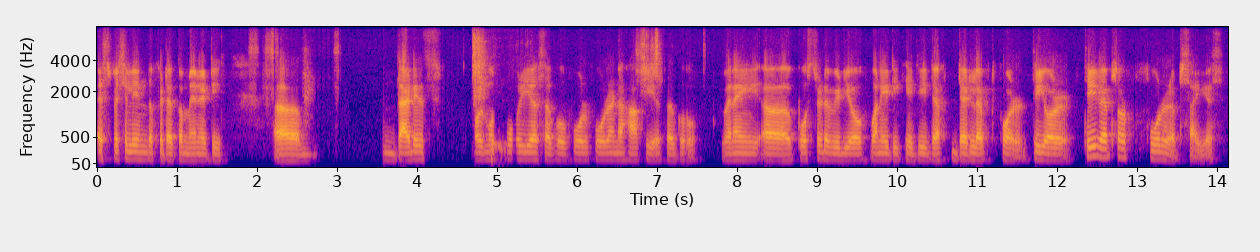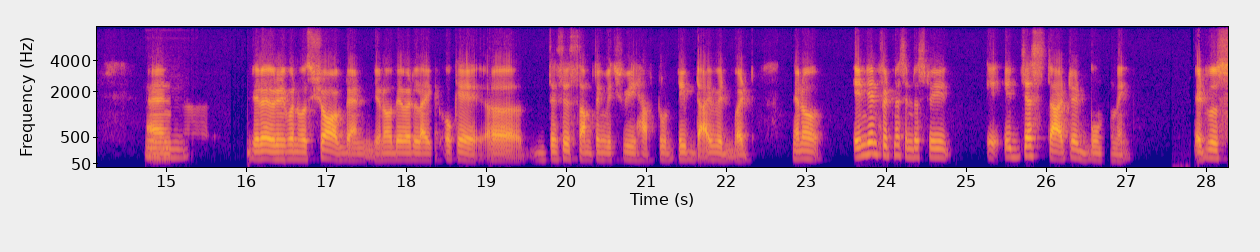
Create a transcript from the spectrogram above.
especially in the Fittr community. Um, that is almost four years ago, four four and a half years ago, when I uh, posted a video of 180 kg def- deadlift for three or three reps or four reps, I guess and mm. uh, everyone was shocked and you know they were like okay uh, this is something which we have to deep dive in. But you know indian fitness industry it, it just started booming. It was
